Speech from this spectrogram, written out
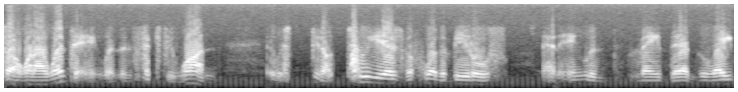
So when I went to England in '61, it was you know two years before the Beatles, and England made their great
